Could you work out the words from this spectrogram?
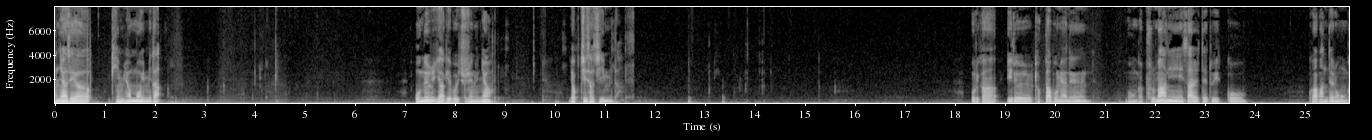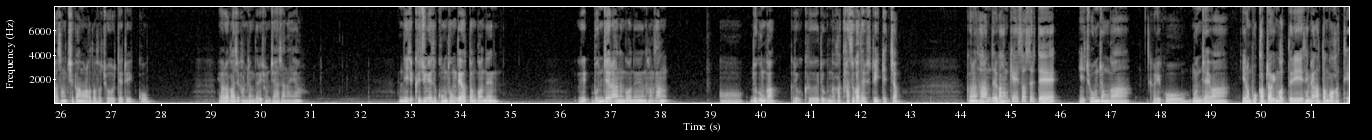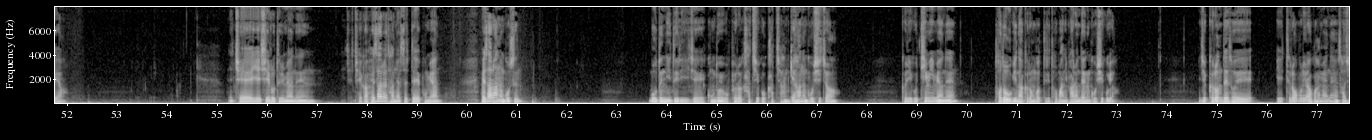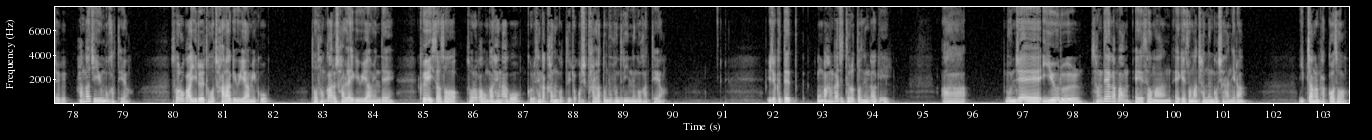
안녕하세요. 김현모입니다. 오늘 이야기해볼 주제는요. 역지사지입니다. 우리가 일을 겪다 보면은 뭔가 불만이 쌓일 때도 있고 그와 반대로 뭔가 성취감을 얻어서 좋을 때도 있고 여러 가지 감정들이 존재하잖아요. 근데 이제 그 중에서 공통되었던 거는 그 문제라는 거는 항상 어 누군가 그리고 그 누군가가 다수가 될 수도 있겠죠. 그런 사람들과 함께 했었을 때 이 좋은 점과 그리고 문제와 이런 복합적인 것들이 생겨났던 것 같아요. 제 예시로 들면은 제가 회사를 다녔을 때 보면 회사라는 곳은 모든 이들이 이제 공동의 목표를 가지고 같이 함께 하는 곳이죠. 그리고 팀이면은 더더욱이나 그런 것들이 더 많이 발현되는 곳이고요. 이제 그런 데서의 이 트러블이라고 하면은 사실 한 가지 이유인 것 같아요. 서로가 일을 더 잘하기 위함이고 더 성과를 잘 내기 위함인데 그에 있어서 서로가 뭔가 행하고 그리고 생각하는 것들이 조금씩 달랐던 부분들이 있는 것 같아요. 이제 그때 뭔가 한 가지 들었던 생각이 아 문제의 이유를 상대방에서만 에게서만 찾는 것이 아니라 입장을 바꿔서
